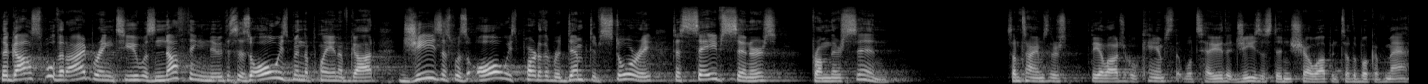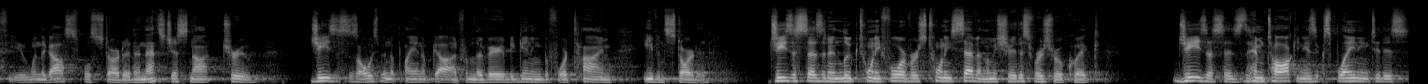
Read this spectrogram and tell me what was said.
The gospel that I bring to you was nothing new. This has always been the plan of God. Jesus was always part of the redemptive story to save sinners from their sin. Sometimes there's theological camps that will tell you that Jesus didn't show up until the book of Matthew when the gospel started, and that's just not true. Jesus has always been the plan of God from the very beginning before time even started. Jesus says it in Luke 24, verse 27. Let me show you this verse real quick. Jesus is him talking, he's explaining to this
